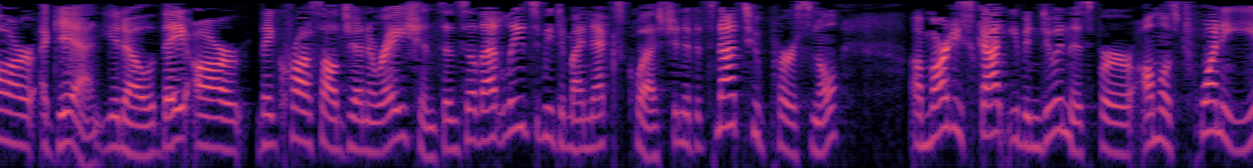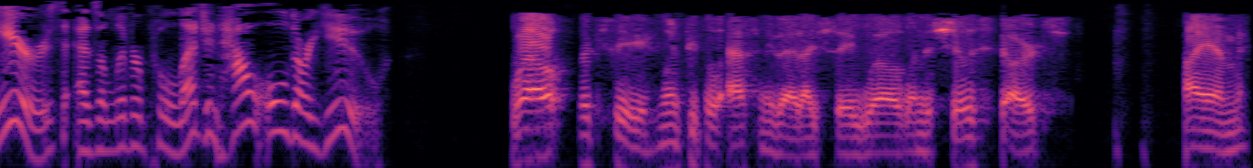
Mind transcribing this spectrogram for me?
are again, you know, they are they cross all generations, and so that leads me to my next question. If it's not too personal, uh, Marty Scott, you've been doing this for almost 20 years as a Liverpool legend. How old are you? Well, let's see. When people ask me that, I say, well, when the show starts, I am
